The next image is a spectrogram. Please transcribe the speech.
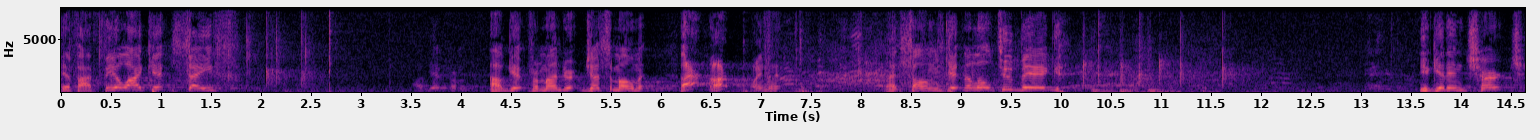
If I feel like it's safe, I'll get from, I'll get from under it just a moment. Ah, ah, wait a minute. That song's getting a little too big. You get in church,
